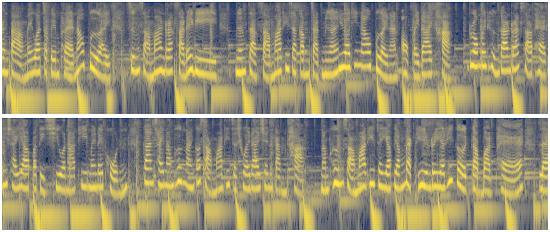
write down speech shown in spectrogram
ต่างๆ ไม่ว่าจะเป็นแผลเน่าเปื่อย ซึ่งสามารถรักษาได้ดี เนื่องจากสามารถที่จะกำจัดเนื้อเยื่อที่เน่าเปื่อยนั้นออกไปได้ค่ะรวมไปถึงการรักษาแผลที่ใช้ยาปฏิชีวนะที่ไม่ได้ผล การใช้น้ำผึ้งนั้นก็สามารถที่จะช่วยได้เช่นกันค่ะ น้ำผึ้งสามารถที่จะยับยั้งแบคทีเรียที่เกิดกับบาดแผล และ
